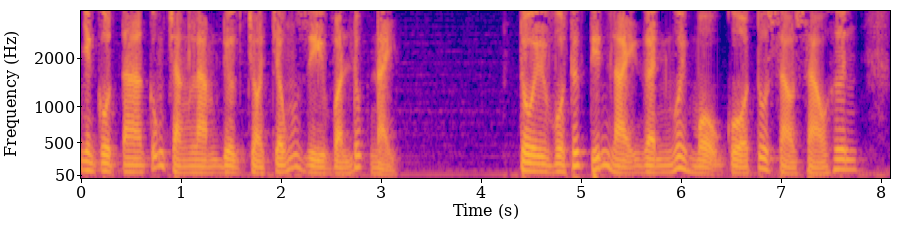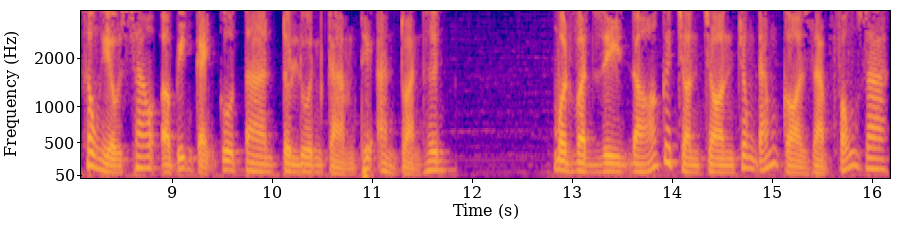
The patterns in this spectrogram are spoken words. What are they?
nhưng cô ta cũng chẳng làm được trò trống gì vào lúc này. Tôi vô thức tiến lại gần ngôi mộ của Tô Sào Sào hơn, không hiểu sao ở bên cạnh cô ta tôi luôn cảm thấy an toàn hơn. Một vật gì đó cứ tròn tròn trong đám cỏ dạp phóng ra,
